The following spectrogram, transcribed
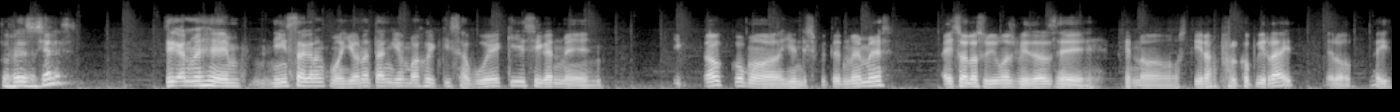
¿Tus redes sociales? Síganme en Instagram como Jonathan-XAbuX. Síganme en TikTok como Undisputed Memes. Ahí solo subimos videos de que nos tiran por copyright. Pero ahí,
